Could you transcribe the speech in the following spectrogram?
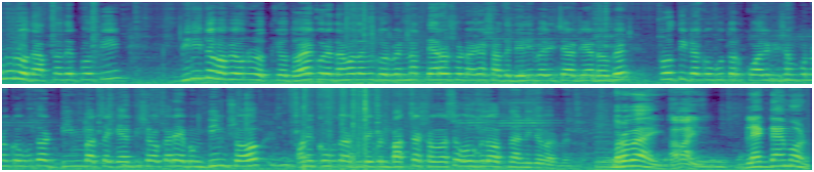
অনুরোধ আপনাদের প্রতি বিনীতভাবে অনুরোধ কেউ দয়া করে দামাদামি করবেন না তেরোশো টাকার সাথে ডেলিভারি চার্জ অ্যাড হবে। প্রতিটা কবুতর কোয়ালিটি সম্পন্ন কবুতর ডিম বাচ্চা গ্যারান্টি সহকারে এবং ডিম সহ অনেক কবুতর আছে দেখবেন বাচ্চা সহ আছে ওগুলো আপনারা নিতে পারবেন। বড় ভাই ভাই। ব্ল্যাক ডায়মন্ড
